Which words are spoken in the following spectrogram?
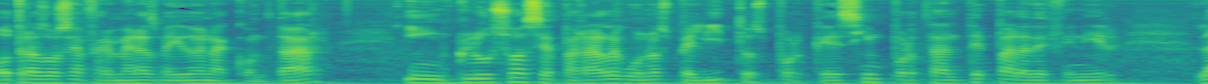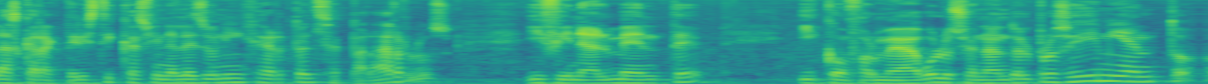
otras dos enfermeras me ayudan a contar, incluso a separar algunos pelitos, porque es importante para definir las características finales de un injerto el separarlos. Y finalmente, y conforme va evolucionando el procedimiento,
